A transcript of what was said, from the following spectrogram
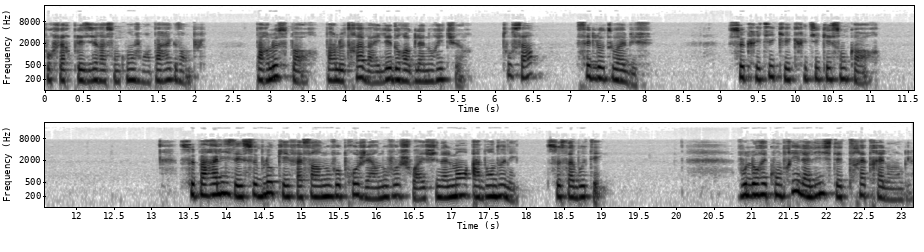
pour faire plaisir à son conjoint, par exemple. Par le sport, par le travail, les drogues, la nourriture. Tout ça, c'est de l'auto-abus. Se critiquer, critiquer son corps, se paralyser, se bloquer face à un nouveau projet, un nouveau choix et finalement abandonner, se saboter. Vous l'aurez compris, la liste est très très longue.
